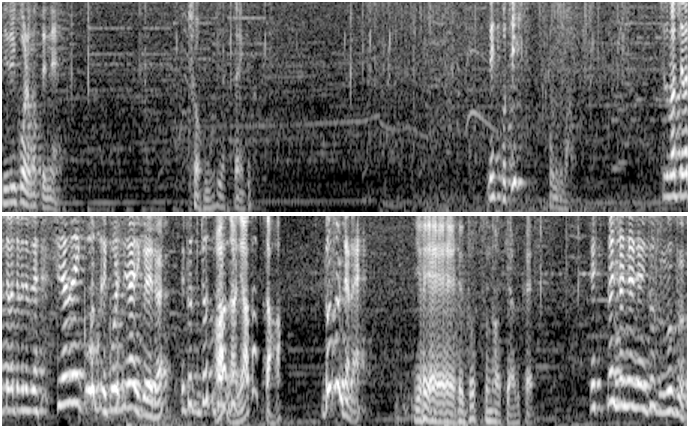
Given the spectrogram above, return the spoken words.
緑コール持ってんねちょ無理やったんやけど。ねこっち？今度は。ちょっと待って待って待って待って知らないコースでこれしないでくれる？えどっちどっちどっち？あ何当たった？どうすんじゃない？いやいやいやどうすんのわけあるかい。え、なになになになにどうすんの？どうすんの？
